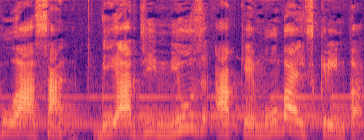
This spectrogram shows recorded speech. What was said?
हुआ आसान बीआरजी न्यूज आपके मोबाइल स्क्रीन पर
